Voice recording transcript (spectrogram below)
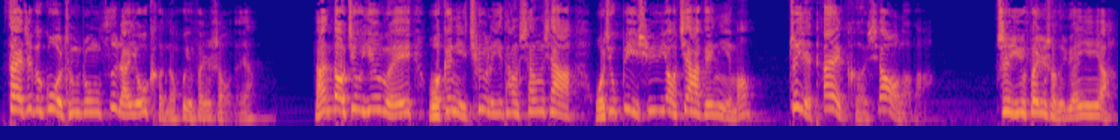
在这个过程中自然有可能会分手的呀。难道就因为我跟你去了一趟乡下，我就必须要嫁给你吗？这也太可笑了吧！至于分手的原因呀，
